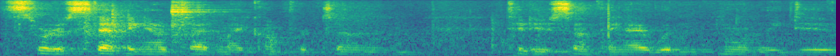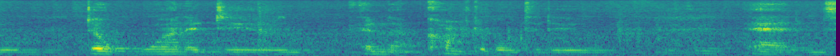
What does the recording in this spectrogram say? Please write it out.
sort of stepping outside my comfort zone to do something I wouldn't normally do, don't want to do, and not comfortable to do. Mm-hmm. And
